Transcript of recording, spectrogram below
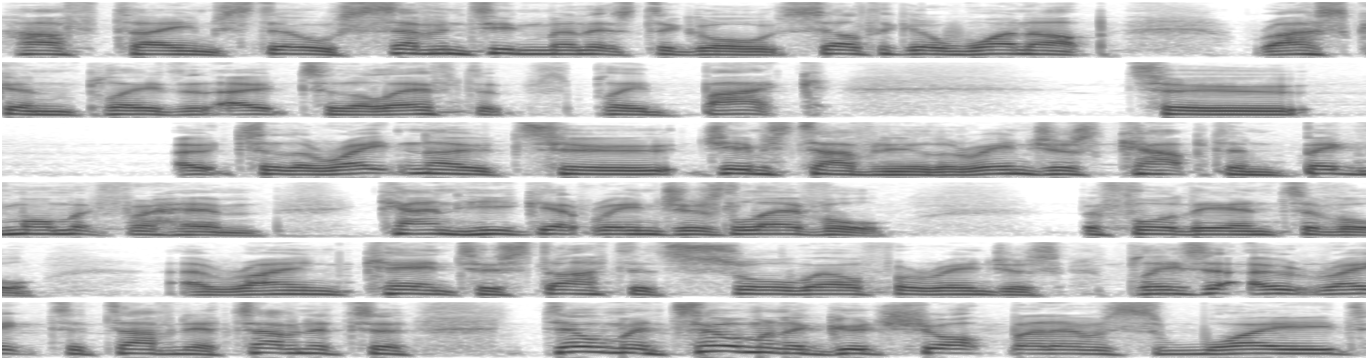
half time? Still 17 minutes to go. Celtic are one up. Raskin played it out to the left. It's played back to out to the right now to James Tavernier, the Rangers captain. Big moment for him. Can he get Rangers level before the interval? Uh, Ryan Kent, who started so well for Rangers, plays it outright to Tavernier. Tavernier to Tillman. Tillman, a good shot, but it was wide,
